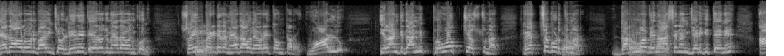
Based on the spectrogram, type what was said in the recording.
మేధావులు అని భావించేవాళ్ళు. నేనైతే ఏ రోజు మేధావు అనుకోను. స్వయం ప్రకటిత మేధావులు ఎవరైతే ఉంటారో వాళ్ళు ఇలాంటి దాన్ని ప్రొవోక్ చేస్తున్నారు రెచ్చగొడుతున్నారు. ధర్మ వినాశనం జరిగితేనే ఆ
